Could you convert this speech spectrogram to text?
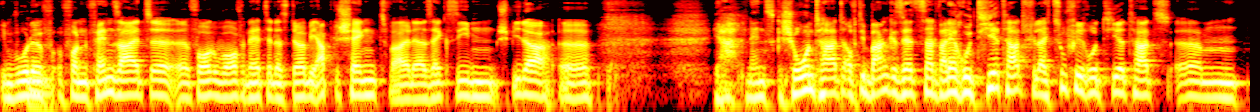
ihm wurde mhm. von Fanseite äh, vorgeworfen, er hätte das Derby abgeschenkt, weil der sechs sieben Spieler äh, ja, nenn's geschont hat, auf die Bank gesetzt hat, weil er rotiert hat, vielleicht zu viel rotiert hat. Ähm,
